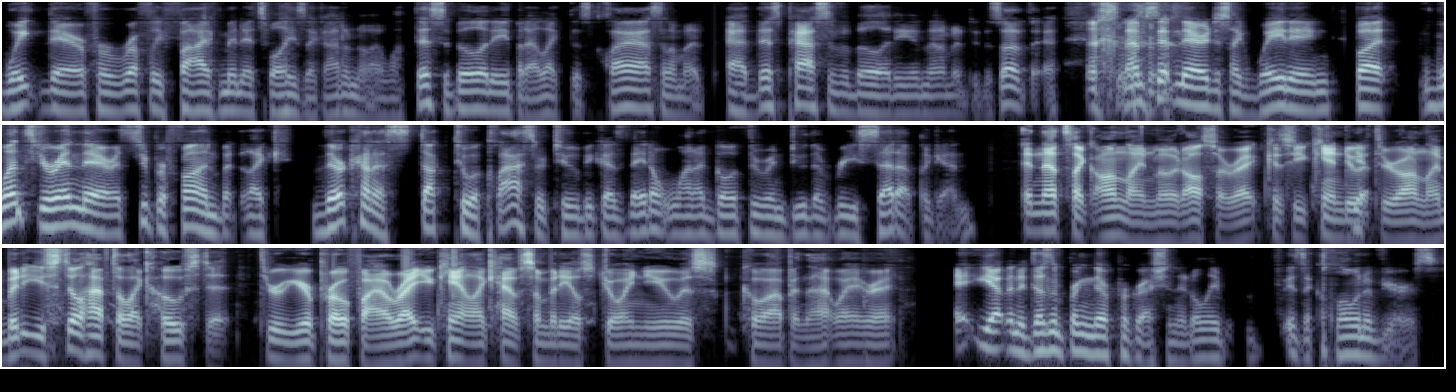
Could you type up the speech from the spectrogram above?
wait there for roughly five minutes while he's like, I don't know, I want this ability, but I like this class, and I'm going to add this passive ability, and then I'm going to do this other thing. And I'm sitting there just like waiting. But once you're in there, it's super fun. But like they're kind of stuck to a class or two because they don't want to go through and do the reset up again. And that's like online mode also, right? Because you can do Yeah. it through online, but you still have to like host it through your profile, right? You can't like have somebody else join you as co-op in that way, right? Eh, Yep, and it doesn't bring their progression. It only is a clone of yours.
